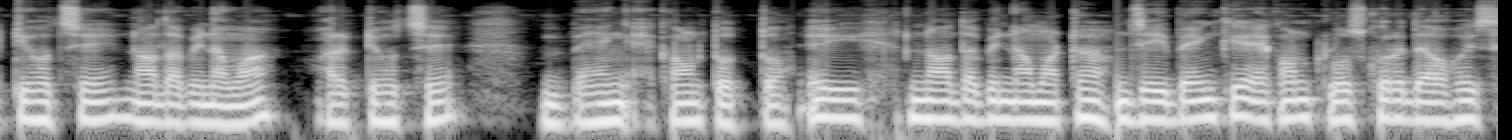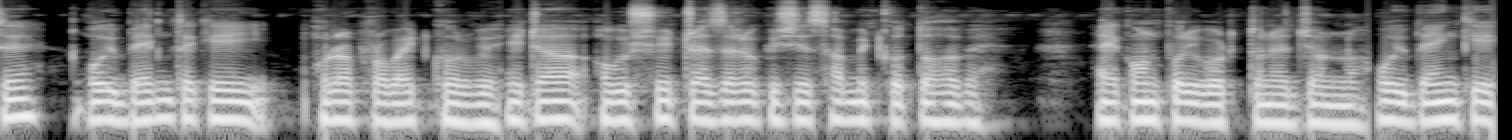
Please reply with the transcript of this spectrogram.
একটি হচ্ছে না দাবিনামা আরেকটি হচ্ছে ব্যাংক অ্যাকাউন্ট তথ্য। এই না দাবিনামাটা যেই ব্যাংকে অ্যাকাউন্ট ক্লোজ করে দেওয়া হয়েছে, ওই ব্যাংক থেকেই ওরা প্রোভাইড করবে। এটা অবশ্যই ট্রেজারি অফিসে সাবমিট করতে হবে অ্যাকাউন্ট পরিবর্তনের জন্য। ওই ব্যাংকে,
